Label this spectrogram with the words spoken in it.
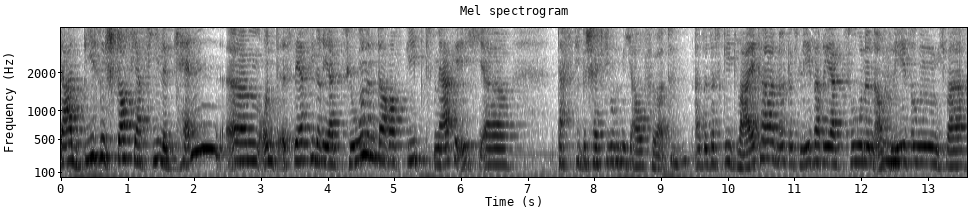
da diesen Stoff ja viele kennen ähm, und es sehr viele Reaktionen darauf gibt, merke ich, äh, dass die Beschäftigung nicht aufhört. Mhm. Also das geht weiter ne, durch Leserreaktionen auf mhm. Lesungen. Ich war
